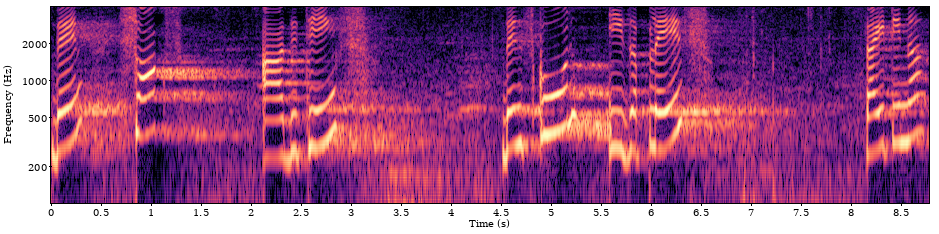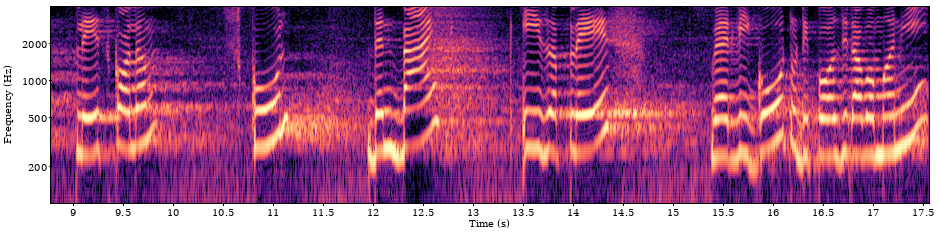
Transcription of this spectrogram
Then socks are the things. Then school is a place. Write in a place column. School then bank is a place where we go to deposit our money.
